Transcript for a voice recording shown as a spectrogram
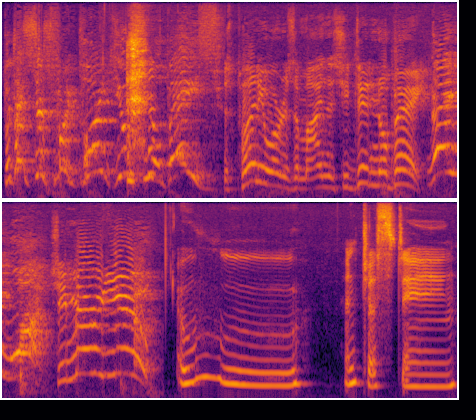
But that's just my point. You she obeys. There's plenty orders of mine that she didn't obey. Name what? She married you! Ooh, interesting.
